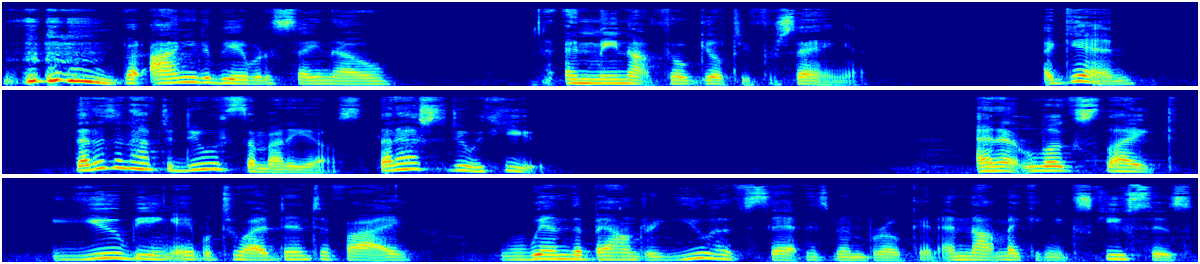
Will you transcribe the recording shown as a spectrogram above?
but I need to be able to say no and me not feel guilty for saying it. Again, that doesn't have to do with somebody else. That has to do with you. And it looks like you being able to identify when the boundary you have set has been broken and not making excuses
